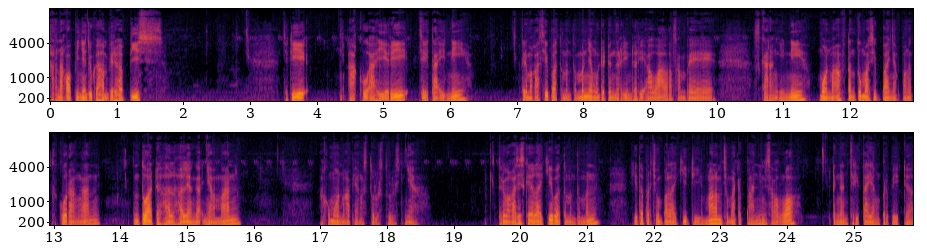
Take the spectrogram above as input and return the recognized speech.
karena kopinya juga hampir habis. Jadi aku akhiri cerita ini. Terima kasih buat teman-teman yang udah dengerin dari awal sampai sekarang ini. Mohon maaf tentu masih banyak banget kekurangan. Tentu ada hal-hal yang gak nyaman. Aku mohon maaf yang setulus-tulusnya. Terima kasih sekali lagi buat teman-teman. Kita berjumpa lagi di malam Jumat depan insya Allah dengan cerita yang berbeda.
